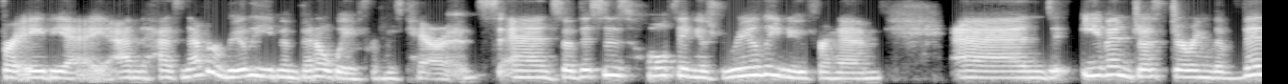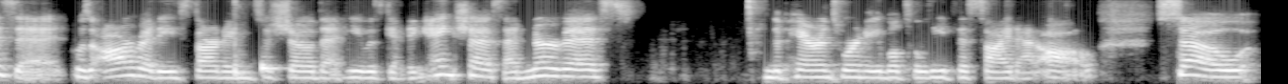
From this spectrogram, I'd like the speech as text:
for ABA and has never really even been away from his parents. And so this is whole thing is really new for him. And even just during the visit was already starting to show that he was getting anxious and nervous. The parents weren't able to leave his side at all. So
